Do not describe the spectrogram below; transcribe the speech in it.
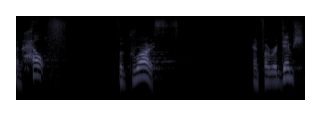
and health, for growth, and for redemption.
